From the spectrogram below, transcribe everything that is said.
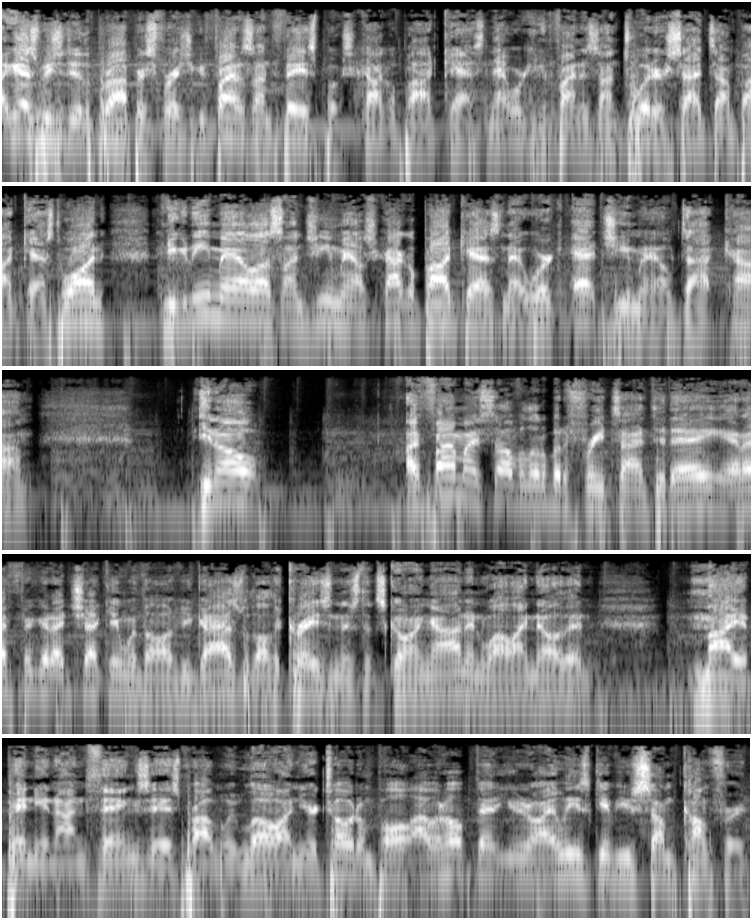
I guess we should do the propers first. You can find us on Facebook, Chicago Podcast Network. You can find us on Twitter, Chitown Podcast One. And you can email us on Gmail, Chicago Podcast Network at gmail.com. You know, I find myself a little bit of free time today, and I figured I'd check in with all of you guys with all the craziness that's going on. And while I know that my opinion on things is probably low on your totem pole, I would hope that, you know, at least give you some comfort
